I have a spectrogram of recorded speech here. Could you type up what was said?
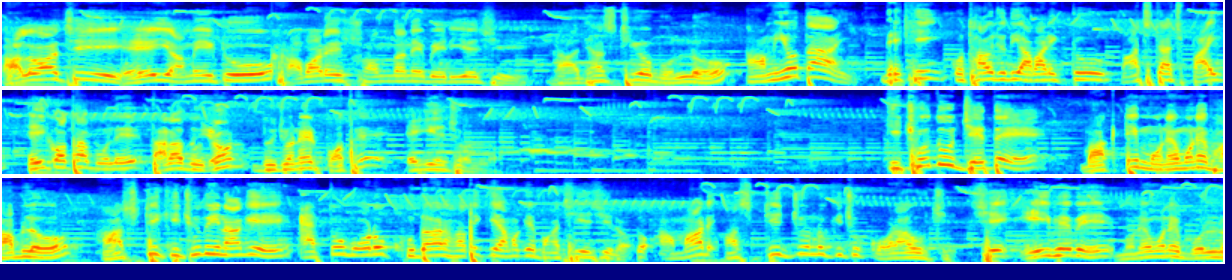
ভালো আছি। এই আমি একটু খাবারের সন্ধানে বেরিয়েছি। রাজহাঁসটিও বলল আমিও তাই। দেখি কোথাও যদি আবার একটু মাছ টাছ পাই। এই কথা বলে তারা দুজন দুজনের পথে এগিয়ে চলল। কিছু দূর যেতে বাঘটি মনে মনে ভাবলো, হাঁসটি কিছুদিন আগে এত বড় ক্ষুধার হাতে কি আমাকে বাঁচিয়েছিল। তো আমার হাঁসটির জন্য কিছু করা উচিত। সে এই ভেবে মনে মনে বলল,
